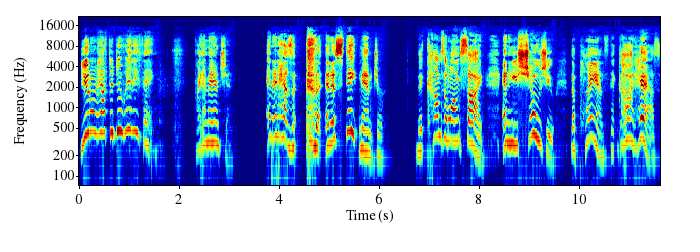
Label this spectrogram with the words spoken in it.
You don't have to do anything for the mansion. And it has a, an estate manager that comes alongside and he shows you the plans that God has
